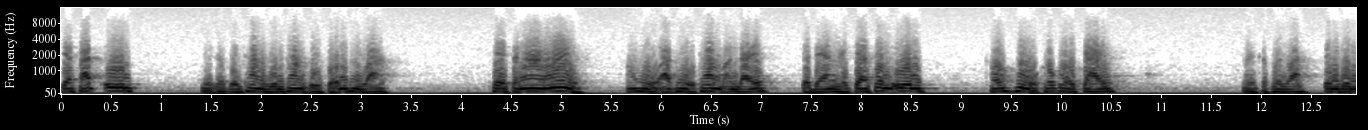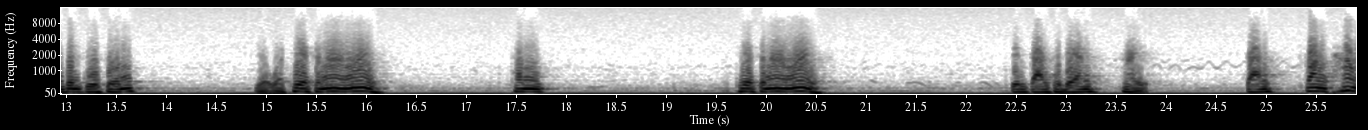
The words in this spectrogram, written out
แก่สัตว์อื่นนี่ก็เป็นทางบุญทางกุศลทันว่าเทศนาไม่เขาหูอัดหูถ้ำอันใดจะแดงให้แก่คนอื่น เขาหูเขาเข้าใจนั่นก็เพื่อนว่า เป็นบุญเป็นกุศลเดี๋ยวว่าเทศนาไม่ทำ เทศนาไม่ เป็นการแสดงให้การฟังธรรม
